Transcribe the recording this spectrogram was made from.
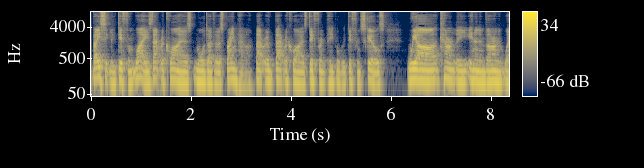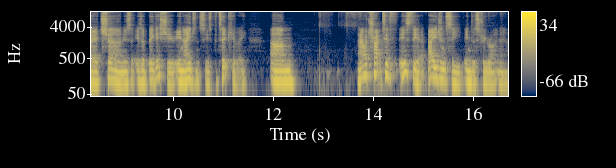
basically different ways. That requires more diverse brain power. That re- that requires different people with different skills. We are currently in an environment where churn is is a big issue in agencies, particularly. Um, how attractive is the agency industry right now?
